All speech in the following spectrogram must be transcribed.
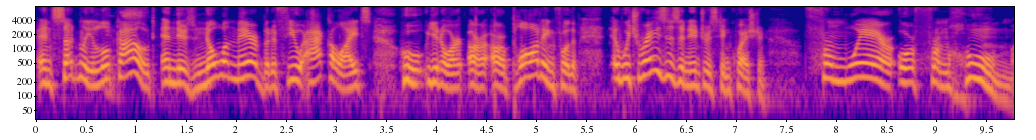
and suddenly look yes. out and there's no one there but a few acolytes who you know are, are, are applauding for them, which raises an interesting question. From where or from whom?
